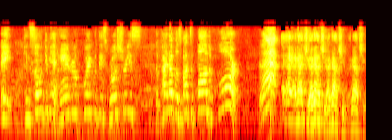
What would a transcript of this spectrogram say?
Hey, can someone give me a hand real quick with these groceries? The pineapple is about to fall on the floor. Ah! I, I got you. I got you. I got you. I got you.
